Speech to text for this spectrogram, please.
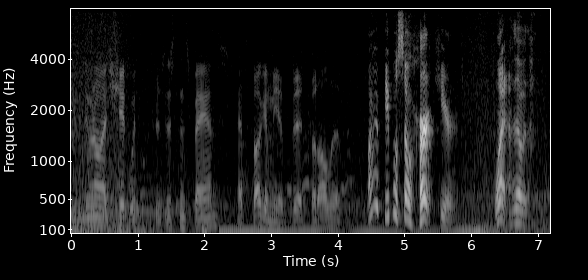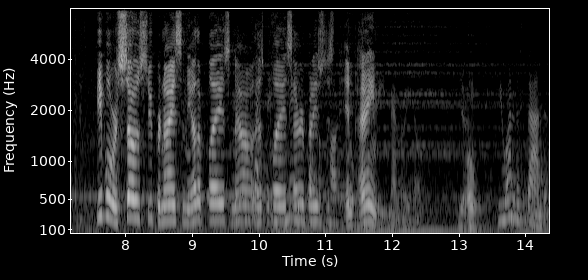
You've been doing all that shit with resistance bands? That's bugging me a bit, but I'll live. Why are people so hurt here? What? People were so super nice in the other place. Now this place, everybody's just in pain. Memory loss. Oh. You understand that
